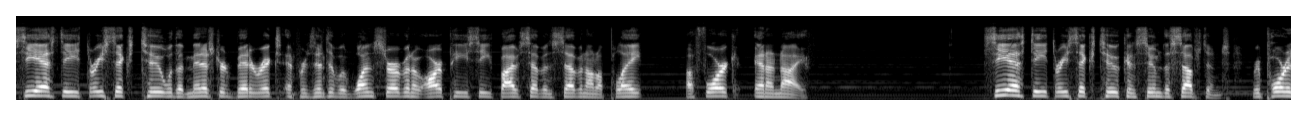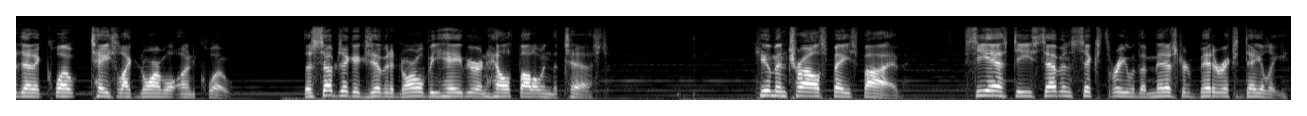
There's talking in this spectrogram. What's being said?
CSD-362 was administered Viteryx and presented with one serving of RPC-577 on a plate, a fork, and a knife. CSD-362 consumed the substance, reported that it quote, tastes like normal. Unquote. The subject exhibited normal behavior and health following the test. Human Trials Phase 5 CSD-763 was administered Viteryx daily,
